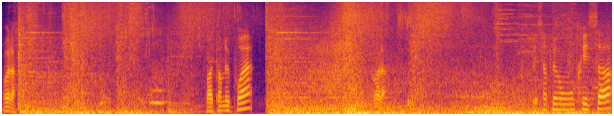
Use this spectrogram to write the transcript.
Voilà. On va attendre le point. Voilà. Je vais simplement montrer ça.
